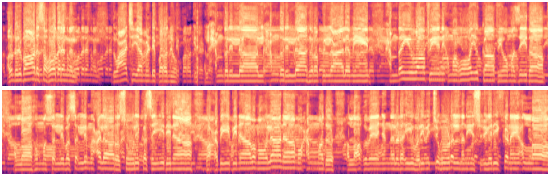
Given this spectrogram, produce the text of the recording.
അതുകൊണ്ട് ഒരുപാട് സഹോദരങ്ങൾ ദുആ ചെയ്യാൻ വേണ്ടി പറഞ്ഞു അൽഹംദുലില്ലാ അൽഹംദുലില്ലാഹി റബ്ബിൽ ആലമീൻ ഹംദൻ യുവാഫി നിഅമഹു വയുകാഫി വമസീദാ اللهم صل وسلم على رسولك سيدنا وحبيبنا ومولانا محمد അല്ലാഹുവേ ഞങ്ങളുടെ ഈ ഒരുമിച്ച് കൂടലിനെ നീ സ്വീകരിക്കണേ അല്ലാ.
